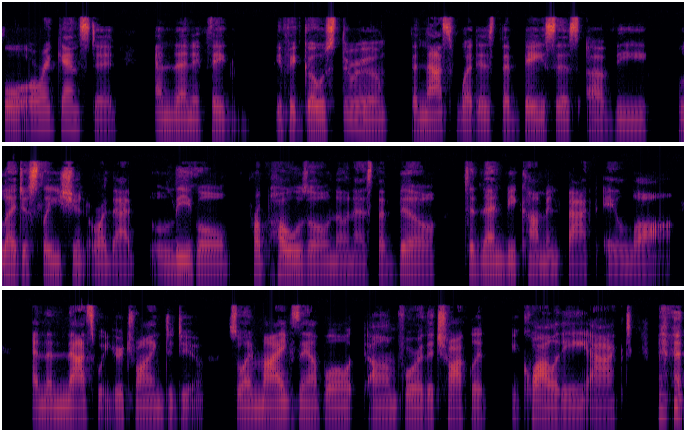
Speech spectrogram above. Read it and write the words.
for or against it. And then if they if it goes through, then that's what is the basis of the legislation or that legal proposal known as the bill to then become, in fact, a law. And then that's what you're trying to do. So, in my example, um, for the Chocolate Equality Act,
